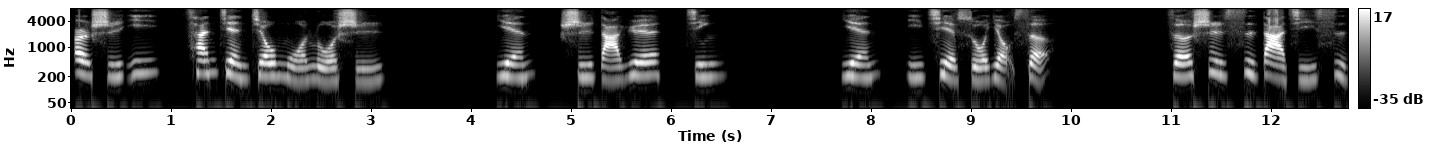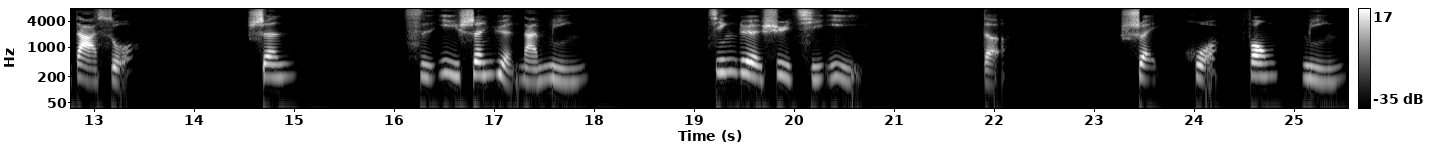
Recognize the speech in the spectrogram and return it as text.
二十一。参见鸠摩罗什言，实答曰：今言一切所有色，则是四大及四大所生。此意深远难明，今略叙其意。的水、火、风、明，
